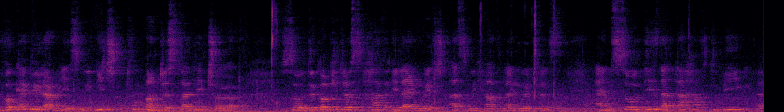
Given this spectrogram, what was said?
vocabularies, we need to understand each other. So the computers have a language as we have languages, and so these data have to be uh,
